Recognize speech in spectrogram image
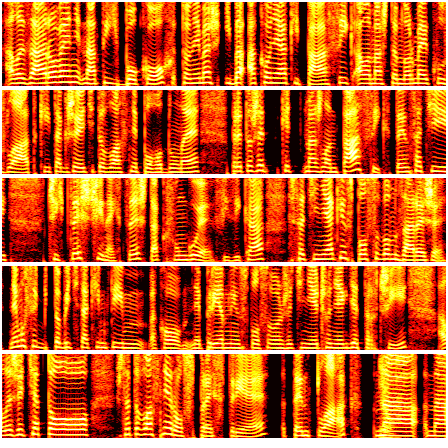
ale zároveň na tých bokoch to nemáš iba ako nejaký pásik, ale máš tam normálne kus látky, takže je ti to vlastne pohodlné, pretože keď máš len pásik, ten sa ti, či chceš, či nechceš, tak funguje fyzika, že sa ti nejakým spôsobom zareže. Nemusí to byť takým tým ako nepríjemným spôsobom, že ti niečo niekde trčí, ale že ťa to, že sa to vlastne rozprestrie, ten tlak na, na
